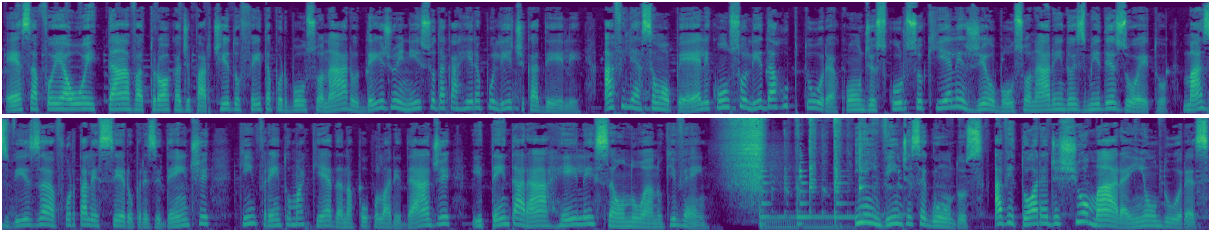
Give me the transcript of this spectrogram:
Essa foi a oitava troca de partido feita por Bolsonaro desde o início da carreira política dele. A filiação ao PL consolida a ruptura com o discurso que elegeu Bolsonaro em 2018, mas visa fortalecer o presidente, que enfrenta uma queda na popularidade e tentará a reeleição no ano que vem. Em 20 segundos, a vitória de Xiomara em Honduras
